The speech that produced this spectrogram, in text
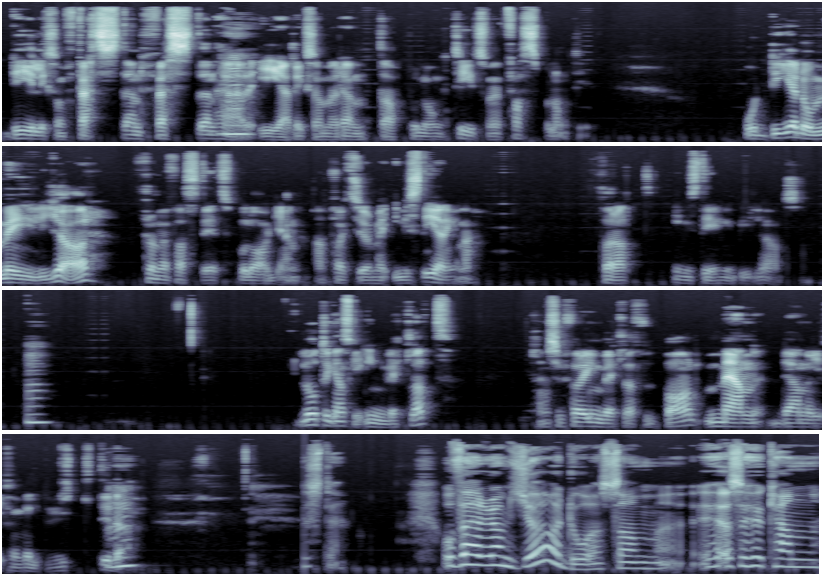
Det är liksom festen. Festen här mm. är liksom en ränta på lång tid som är fast på lång tid. Och det då möjliggör för de här fastighetsbolagen att faktiskt göra de här investeringarna för att investeringen blir lönsam. Mm. Låter ganska invecklat, kanske för invecklat för ett barn, men den är liksom väldigt viktig mm. där. Just det. Och vad är det de gör då som, alltså hur kan,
